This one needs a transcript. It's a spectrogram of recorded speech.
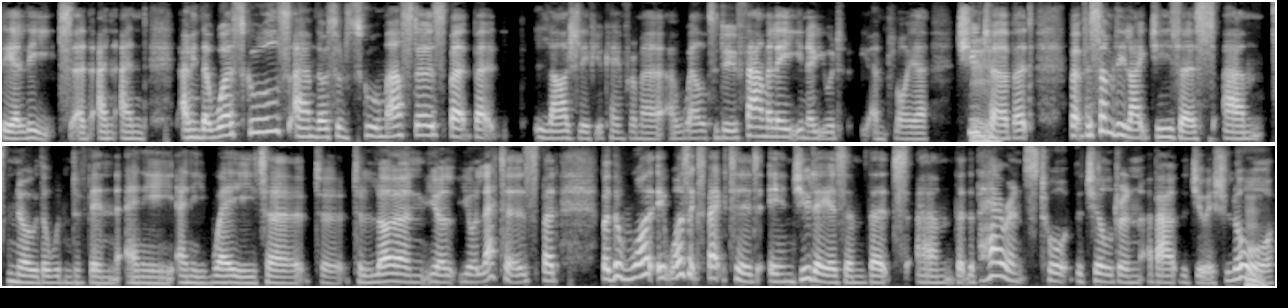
the elite, and and and I mean there were schools, um, there were sort of schoolmasters, but but largely if you came from a, a well-to-do family you know you would employ a tutor mm. but but for somebody like jesus um, no there wouldn't have been any any way to to to learn your your letters but but the what it was expected in judaism that um, that the parents taught the children about the jewish law mm.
